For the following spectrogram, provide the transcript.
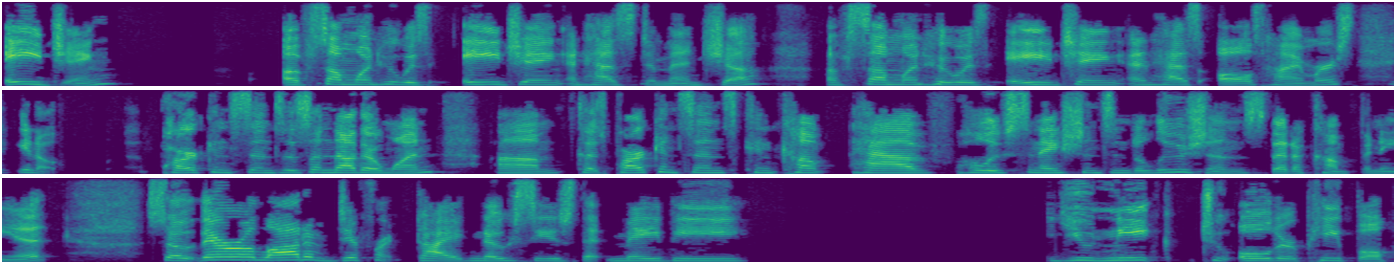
aging of someone who is aging and has dementia of someone who is aging and has alzheimer's you know parkinson's is another one because um, parkinson's can come have hallucinations and delusions that accompany it. So there are a lot of different diagnoses that may be unique to older people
